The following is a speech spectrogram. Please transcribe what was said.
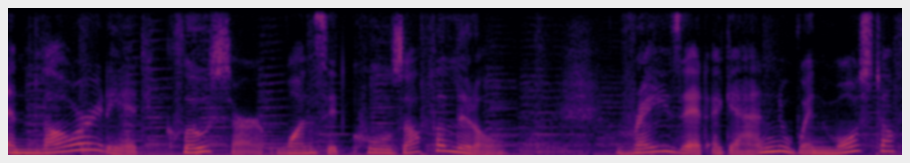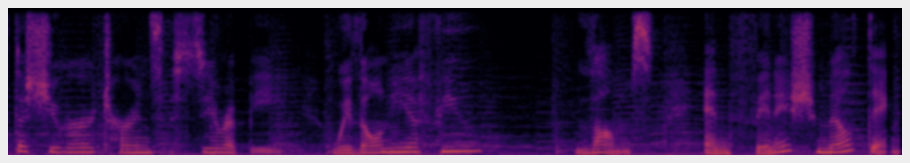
and lower it closer once it cools off a little. Raise it again when most of the sugar turns syrupy with only a few lumps and finish melting.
